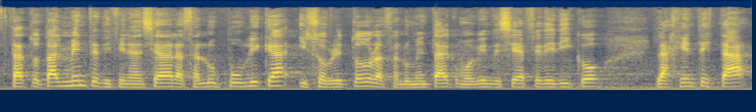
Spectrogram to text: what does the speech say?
está totalmente desfinanciada la salud pública y sobre todo la salud mental, como bien decía Federico, la gente está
